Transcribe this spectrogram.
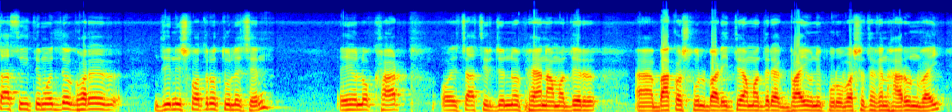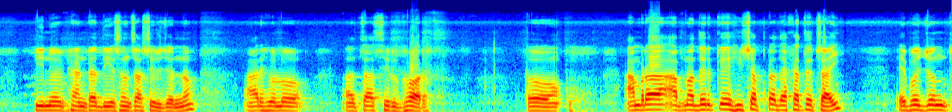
চাচি ইতিমধ্যে ঘরের জিনিসপত্র তুলেছেন। এই হলো খাট, ওই চাচির জন্য ফ্যান। আমাদের বাকসফুল বাড়িতে আমাদের এক ভাই, উনি প্রবাসে থাকেন, হারুন ভাই। তিনি ওই ফ্যানটা দিয়েছেন চাচির জন্য। আর হলো চাচির ঘর। তো আমরা আপনাদেরকে হিসাবটা দেখাতে চাই। এ পর্যন্ত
